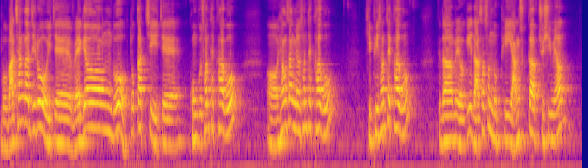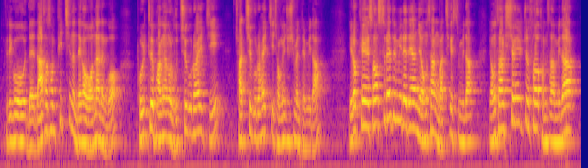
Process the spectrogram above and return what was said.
뭐 마찬가지로 이제 외경도 똑같이 이제 공구 선택하고 어, 형상면 선택하고 깊이 선택하고 그 다음에 여기 나사선 높이 양수값 주시면 그리고 내 나사선 피치는 내가 원하는 거 볼트 방향을 우측으로 할지 좌측으로 할지 정해주시면 됩니다. 이렇게 해서 스레드밀에 대한 영상 마치겠습니다. 영상 시청해주셔서 감사합니다.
